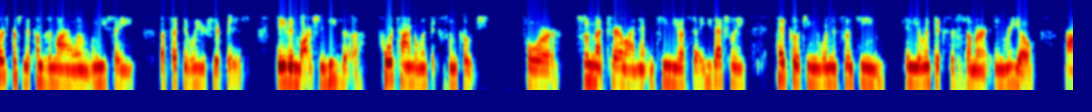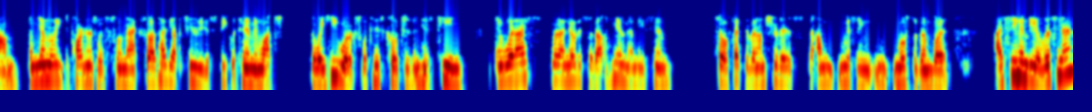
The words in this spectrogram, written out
first person that comes to mind when, when you say effective leadership is David Marsh, and he's a four-time Olympic swim coach for SwimMac Carolina and Team USA. He's actually head coaching the women's swim team in the Olympics this summer in Rio. Um, and Young Elite's partners with SwimMac, so I've had the opportunity to speak with him and watch the way he works with his coaches and his team. And what I what I noticed about him that makes him so effective, and I'm sure there's, I'm missing most of them, but I see him be a listener.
